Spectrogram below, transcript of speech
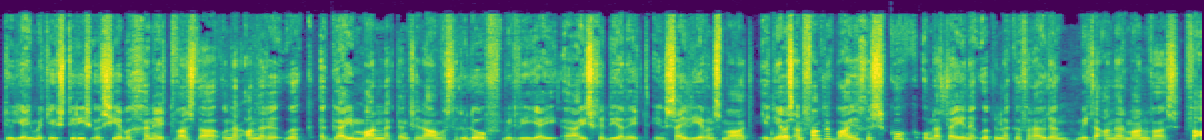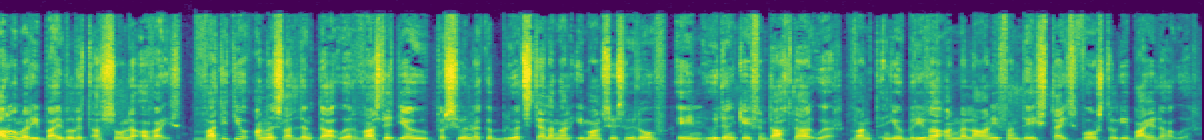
Toe jy met jou studies oor see begin het, was daar onder andere ook 'n gay man, ek dink sy naam was Rudolf, met wie jy 'n huis gedeel het en sy lewensmaat. En jy was aanvanklik baie geskok omdat hy in 'n openlike verhouding met 'n ander man was, veral omdat die Bybel dit as sonde afwys. Wat het jou anders laat dink daaroor? Was dit jou persoonlike blootstelling aan iemand soos Rudolf? En hoe dink jy vandag daaroor? Want in jou briewe aan Melanie van destyds worstel jy baie daaroor.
